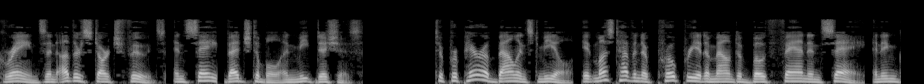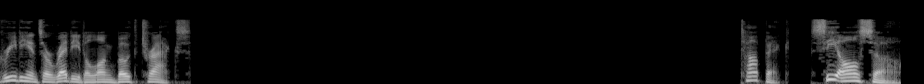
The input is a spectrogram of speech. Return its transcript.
grains and other starch foods, and say, vegetable and meat dishes. To prepare a balanced meal, it must have an appropriate amount of both fan and say, and ingredients are readied along both tracks. See also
